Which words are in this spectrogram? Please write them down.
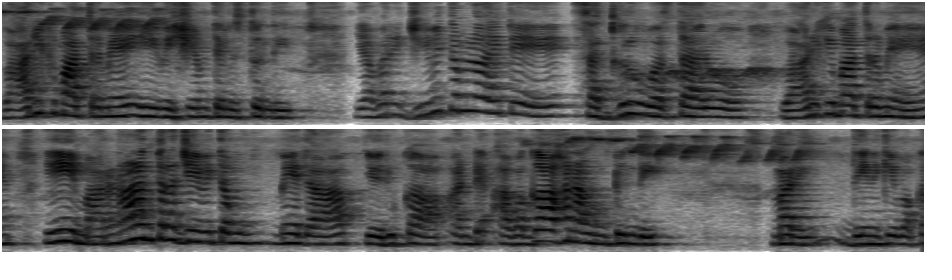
వారికి మాత్రమే ఈ విషయం తెలుస్తుంది. ఎవరి జీవితంలో అయితే సద్గురువు వస్తారో వారికి మాత్రమే ఈ మరణానంతర జీవితం మీద ఎరుక అంటే అవగాహన ఉంటుంది. మరి దీనికి ఒక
